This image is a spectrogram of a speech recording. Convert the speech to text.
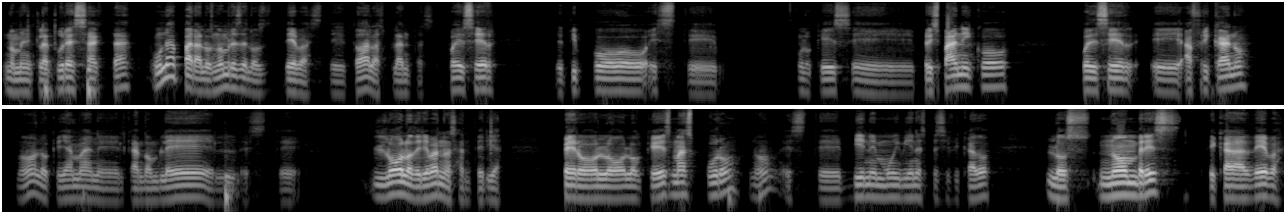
nomenclatura exacta, una para los nombres de los devas, de todas las plantas. Puede ser de tipo, este, lo que es eh, prehispánico, puede ser africano, ¿no? Lo que llaman el candomblé, el, este, luego lo derivan a santería. Pero lo, lo, que es más puro, ¿no? Este, viene muy bien especificado los nombres de cada deva.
